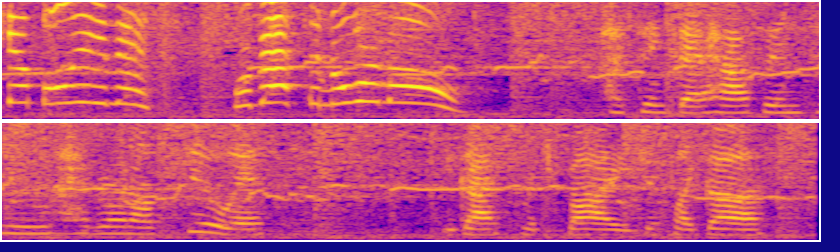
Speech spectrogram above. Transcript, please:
can't believe it. Think that happened to everyone else too if you guys switch bodies just like us.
